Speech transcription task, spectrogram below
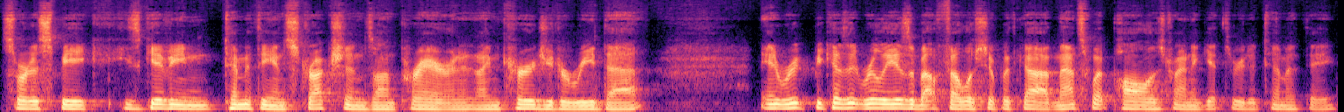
so to speak. He's giving Timothy instructions on prayer, and I encourage you to read that. Re- because it really is about fellowship with God, and that's what Paul is trying to get through to Timothy.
